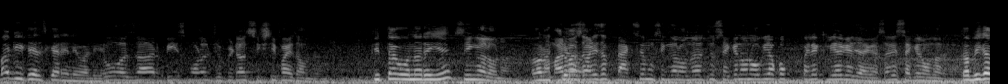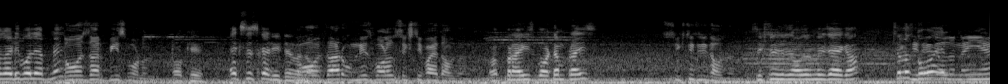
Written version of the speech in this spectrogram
भाई डिटेल्स क्या रहने वाली है? 2020 मॉडल जुपिटर 65000 कितना ओनर है ये? सिंगल ओनर और हमारे पास गाड़ी सब मैक्सिमम सिंगल ओनर जो सेकंड ओनर होगी आपको पहले क्लियर किया जाएगा सर ये सेकंड ओनर है। कभी का गाड़ी बोले आपने? 2020 मॉडल ओके एक्सेस का डिटेल बताओ। 2019 मॉडल 65000 और price bottom price 63000 sixty three thousand मिल जाएगा। चलो दो नहीं है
